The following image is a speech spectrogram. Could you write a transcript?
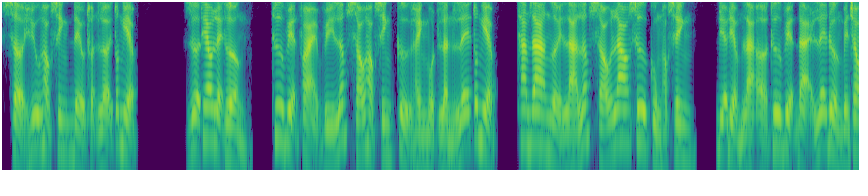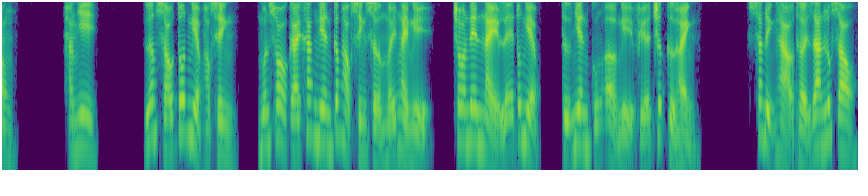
sở hữu học sinh đều thuận lợi tốt nghiệp. Dựa theo lệ thường, thư viện phải vì lớp 6 học sinh cử hành một lần lễ tốt nghiệp, tham gia người là lớp 6 lao sư cùng học sinh, địa điểm là ở thư viện đại lễ đường bên trong. Hàng nhi, lớp 6 tốt nghiệp học sinh, muốn so cái khác niên cấp học sinh sớm mấy ngày nghỉ, cho nên này lễ tốt nghiệp, tự nhiên cũng ở nghỉ phía trước cử hành. Xác định hảo thời gian lúc sau,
